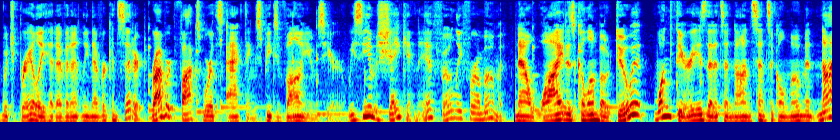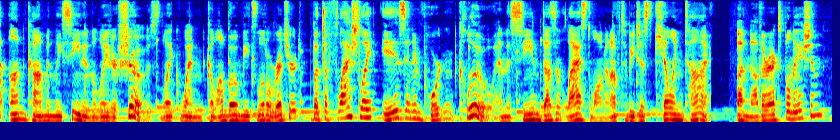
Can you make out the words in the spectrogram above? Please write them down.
which Braley had evidently never considered. Robert Foxworth's acting speaks volumes here. We see him shaken, if only for a moment. Now, why does Columbo do it? One theory is that it's a nonsensical moment not uncommonly seen in the later shows, like when Columbo meets Little Richard. But the flashlight is an important clue, and the scene doesn't last long enough to be just killing time. Another explanation?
